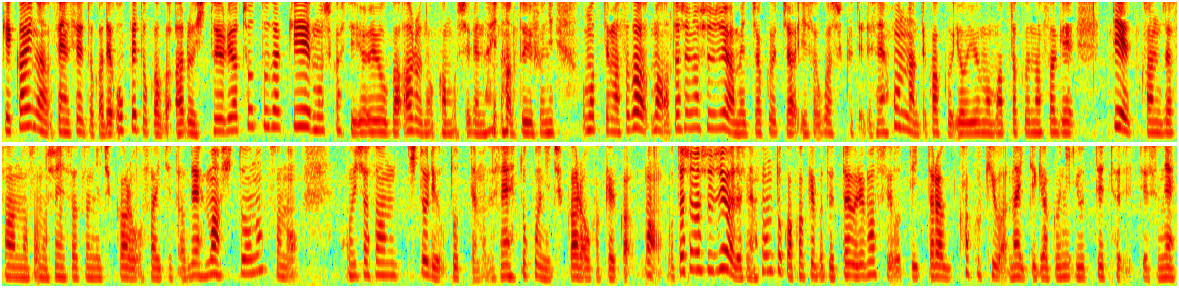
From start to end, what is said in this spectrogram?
外科医の先生とかでオペとかがある人よりはちょっとだけもしかして余裕があるのかもしれないなというふうに思ってますが、まあ、私の主治医はめちゃくちゃ忙しくてですね本なんて書く余裕も全くなさげで患者さんのその診察に力を割いてたんでまあ人のそのお医者さん1人をとってもですねどこに力をかけるか、まあ、私の主治医はですね本とか書けば絶対売れますよって言ったら書く気はないって逆に言っててですね。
